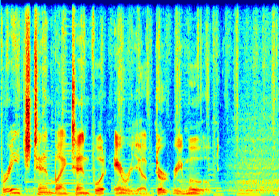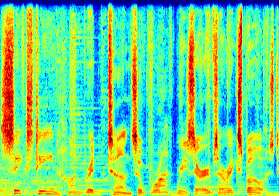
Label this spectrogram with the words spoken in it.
For each 10 by 10 foot area of dirt removed, 1,600 tons of rock reserves are exposed.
